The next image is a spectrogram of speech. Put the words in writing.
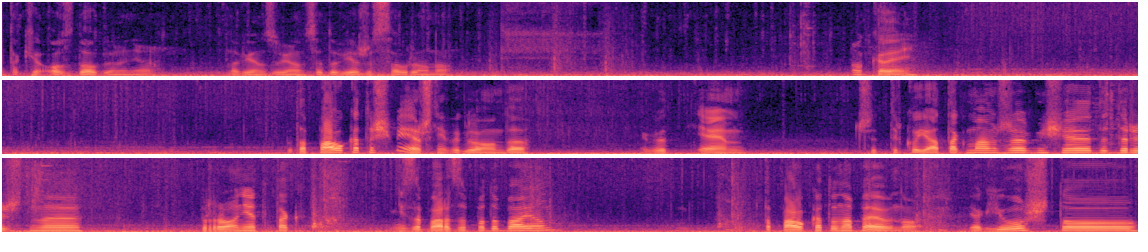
y, takie ozdoby, nie? Nawiązujące do wieży Saurona. Okej. Bo ta pałka to śmiesznie wygląda. Jakby, nie wiem, czy tylko ja tak mam, że mi się dedryczne bronie to tak nie za bardzo podobają? Ta pałka to na pewno. Jak już, to...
